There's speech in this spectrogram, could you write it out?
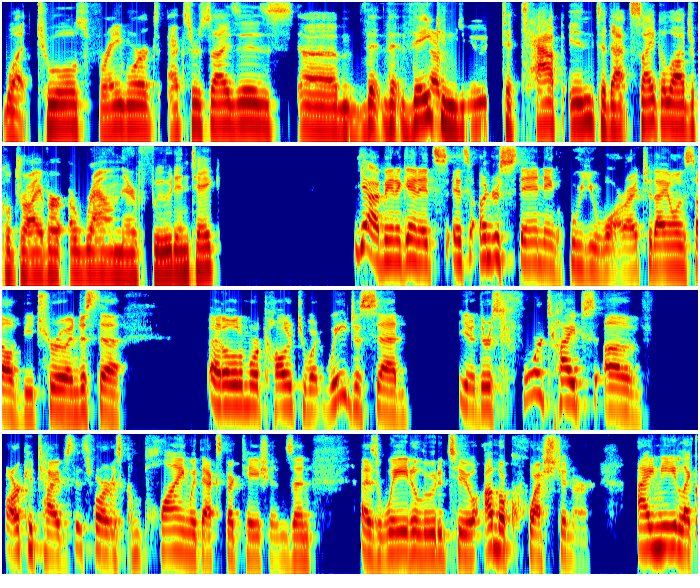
what tools frameworks exercises um, that, that they can do to tap into that psychological driver around their food intake? Yeah i mean again it's it's understanding who you are right? To thy own self be true. And just to add a little more color to what we just said you know there's four types of archetypes as far as complying with expectations. And as Wade alluded to, I'm a questioner. I need like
